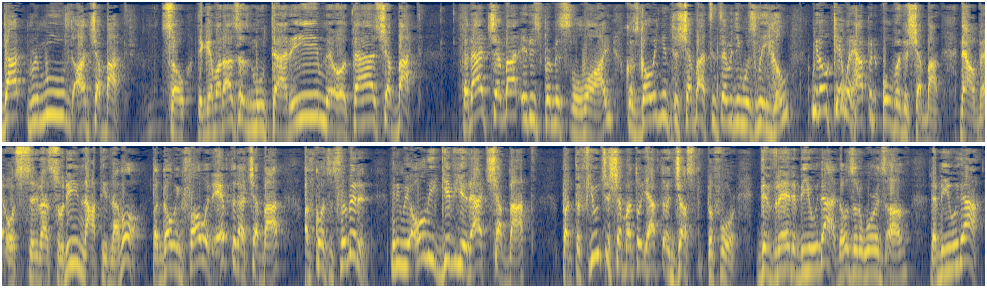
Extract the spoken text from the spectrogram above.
got removed on Shabbat. So the Gemara says mutarim leota Shabbat. For that Shabbat, it is permissible. Why? Because going into Shabbat, since everything was legal, we don't care what happened over the Shabbat. Now, but going forward after that Shabbat, of course, it's forbidden. Meaning, we only give you that Shabbat but the future Shabbatot you have to adjust before. Divrei Rabbi Yehuda. Those are the words of Rabbi Yehuda.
